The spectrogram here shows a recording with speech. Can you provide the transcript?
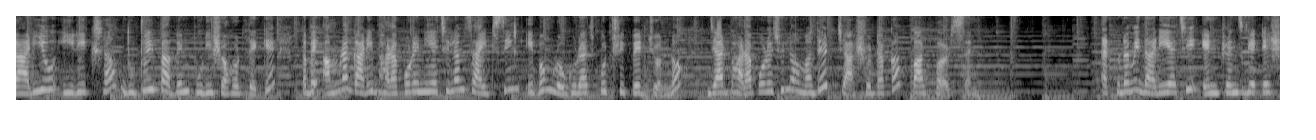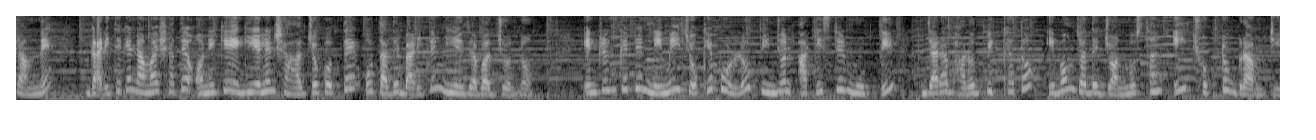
গাড়ি ও ই রিক্সা দুটোই পাবেন পুরী শহর থেকে, তবে আমরা গাড়ি ভাড়া করে নিয়েছিলাম সাইট সিং এবং রঘুরাজপুর ট্রিপের জন্য, যার ভাড়া পড়েছিল আমাদের চারশো টাকা পার পারসন এখন আমি দাঁড়িয়ে আছি এন্ট্রেন্স গেটের সামনে। গাড়ি থেকে নামার সাথে অনেকে এগিয়ে এলেন সাহায্য করতে ও তাদের বাড়িতে নিয়ে যাবার জন্য। এন্ট্রেন্স গেটে নেমেই চোখে পড়ল তিনজন আর্টিস্টের মূর্তি, যারা ভারত বিখ্যাত এবং যাদের জন্মস্থান এই ছোট্ট গ্রামটি।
